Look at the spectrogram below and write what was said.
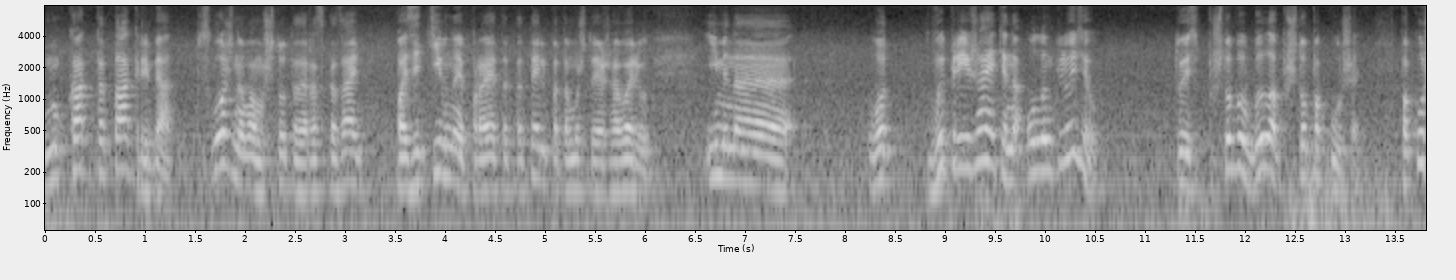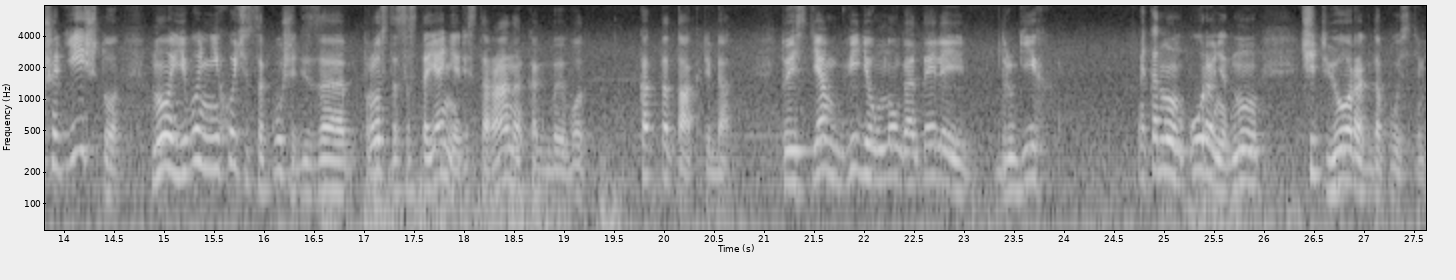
ну как-то так, ребят. Сложно вам что-то рассказать позитивное про этот отель, потому что я же говорю, именно вот вы приезжаете на All Inclusive, то есть, чтобы было что покушать. Покушать есть что, но его не хочется кушать из-за просто состояния ресторана, как бы, вот, как-то так, ребят. То есть я видел много отелей других эконом уровня, ну, четверок, допустим.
